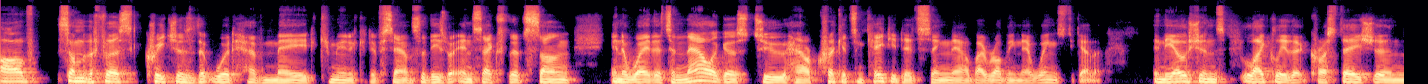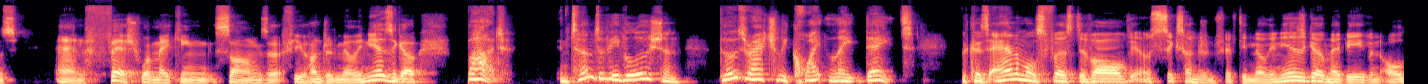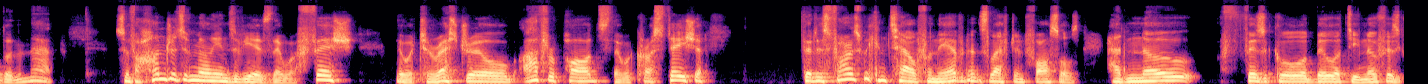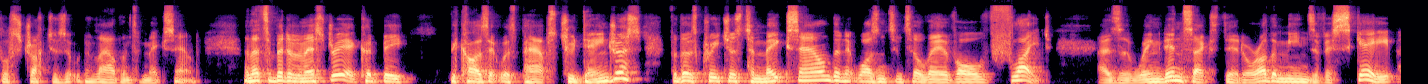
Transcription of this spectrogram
of some of the first creatures that would have made communicative sounds. So these were insects that sung in a way that's analogous to how crickets and katydids sing now by rubbing their wings together. In the oceans, likely that crustaceans and fish were making songs a few hundred million years ago. But in terms of evolution, those are actually quite late dates because animals first evolved, you know, 650 million years ago, maybe even older than that. So for hundreds of millions of years, there were fish, there were terrestrial arthropods, there were crustacea that, as far as we can tell from the evidence left in fossils, had no physical ability, no physical structures that would allow them to make sound. And that's a bit of a mystery. It could be because it was perhaps too dangerous for those creatures to make sound, and it wasn't until they evolved flight as the winged insects did, or other means of escape,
